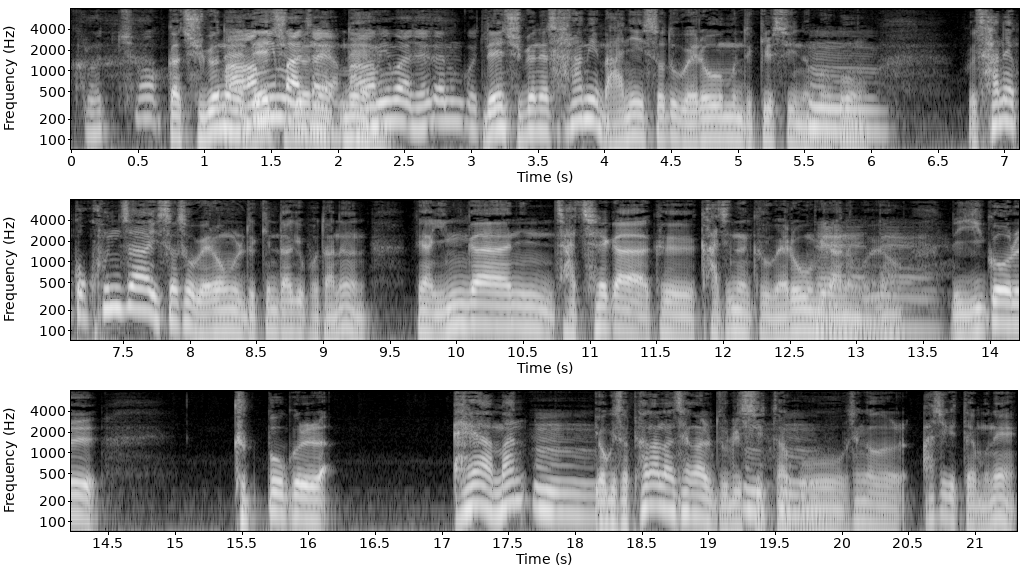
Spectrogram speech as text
그렇죠. 그러니까 주변에 마음이 내 주변에 맞아야 네, 마음이 맞아야 되는 거죠. 내 주변에 사람이 많이 있어도 외로움은 느낄 수 있는 거고 음, 그 산에 꼭 혼자 있어서 외로움을 느낀다기보다는 그냥 인간 자체가 그 가지는 그 외로움이라는 네, 거예요. 네. 근데 이거를 극복을 해야만 음, 여기서 편안한 생활을 누릴 수 음, 있다고 생각을 하시기 때문에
